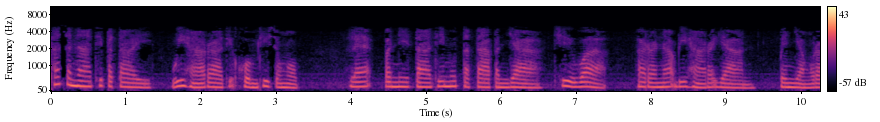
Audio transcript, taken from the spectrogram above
ทัศนาธิปไตย วิหาราธิคมที่สงบ และปณีตาที่มุตตาปัญญา ชื่อว่า อารณวิหารยานเป็นอย่างไร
